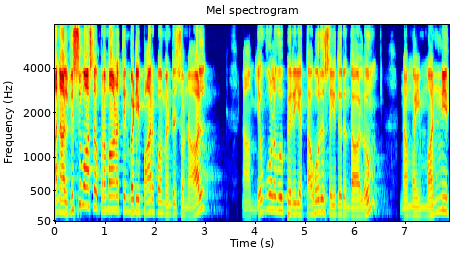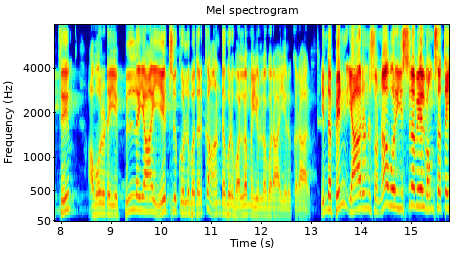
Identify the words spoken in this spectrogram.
ஆனால் விசுவாச பிரமாணத்தின்படி பார்ப்போம் என்று சொன்னால் நாம் எவ்வளவு பெரிய தவறு செய்திருந்தாலும் நம்மை மன்னித்து அவருடைய பிள்ளையாய் ஏற்றுக்கொள்வதற்கு ஆண்டவர் வல்லமையுள்ளவராய் இருக்கிறார் இந்த பெண் யாருன்னு சொன்னா ஒரு இஸ்ரவேல் வம்சத்தை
